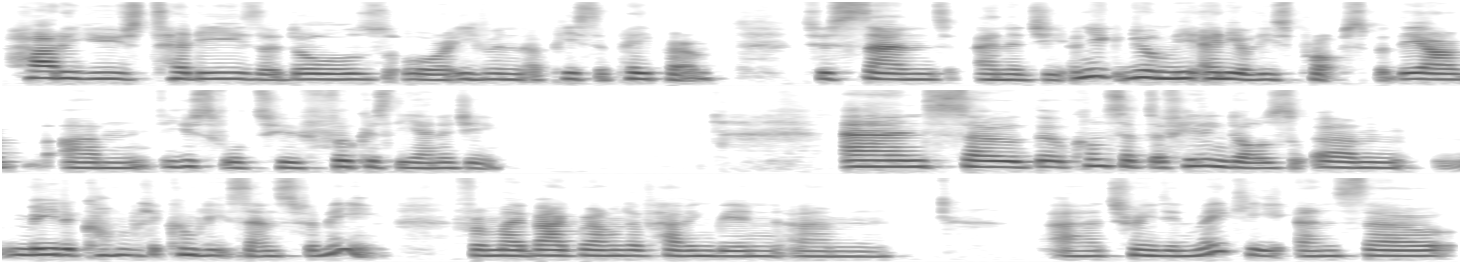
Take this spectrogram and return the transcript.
how to use teddies or dolls or even a piece of paper to send energy. And you don't need any of these props, but they are um, useful to focus the energy. And so the concept of healing dolls um, made a complete, complete sense for me from my background of having been um, uh, trained in Reiki. And so,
